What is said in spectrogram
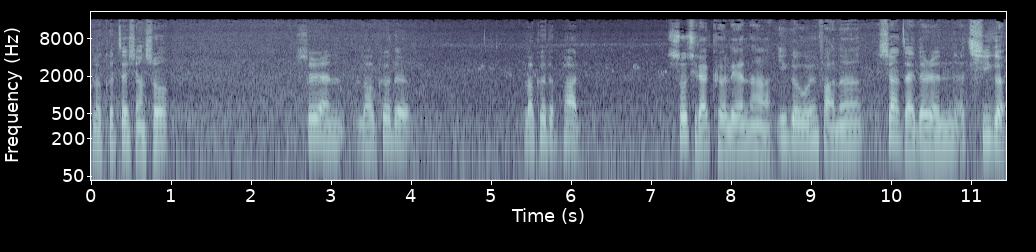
老柯在想说，虽然老柯的老柯的 part。说起来可怜啊，一个文法呢，下载的人七个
